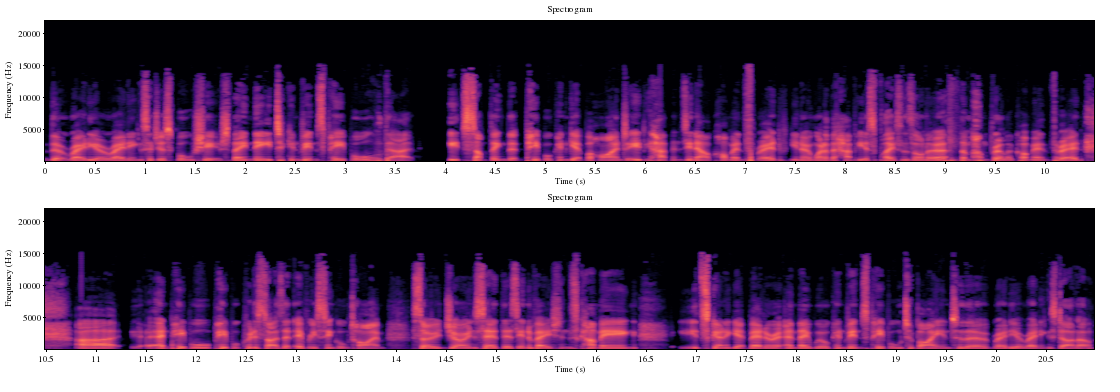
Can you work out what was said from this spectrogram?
that radio ratings are just bullshit. They need to convince people that it's something that people can get behind. It happens in our comment thread, you know, one of the happiest places on earth, the Mumbrella comment thread, uh, and people people criticise it every single time. So Joan said there's innovations coming, it's going to get better, and they will convince people to buy into the radio ratings data.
